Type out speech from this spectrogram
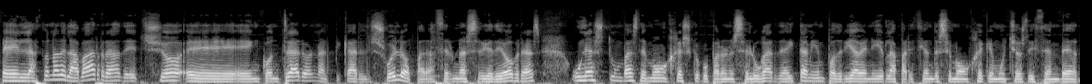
En la zona de la barra, de hecho, eh, encontraron, al picar el suelo para hacer una serie de obras, unas tumbas de monjes que ocuparon ese lugar. De ahí también podría venir la aparición de ese monje que muchos dicen ver.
